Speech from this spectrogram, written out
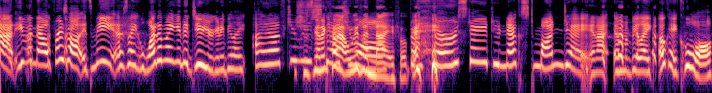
that, even though, first of all, it's me. It's like, what am I going to do? You're going to be like, I have to She's going to come out with a knife, okay? Thursday to next Monday. And I, I'm gonna be like, okay, cool.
